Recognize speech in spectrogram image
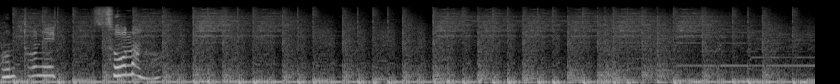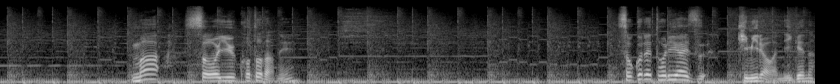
本当にそうなの？まあそういうことだね。そこでとりあえず君らは逃げな。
